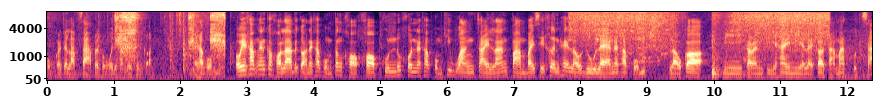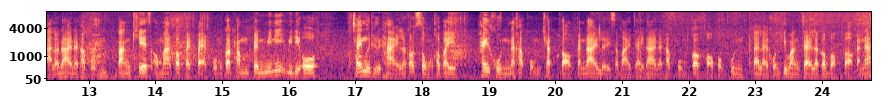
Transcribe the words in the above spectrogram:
ผมก็จะรับทราบแล้วผมก็จะทำให้คุณก่อน นะครับผมโอเคครับงั้นก็ขอลาไปก่อนนะครับผมต้องขอขอบคุณทุกคนนะครับผมที่วางใจร้านปาล์มไบซิเคิลให้เราดูแลนะครับผมเราก็มีการันตีให้มีอะไรก็สามารถปรึกษาเราได้นะครับผมบางเคสออกมาก็แปลกๆ ผมก็ทำเป็นมินิวิดีโอ ใช้มือถือถ่ายแล้วก็ส่งเข้าไปให้คุณนะครับผมแชทตอบกันได้เลยสบายใจได้นะครับผมก็ขอขอบคุณหลาย ๆ คนที่วางใจแล้วก็บอกต่อกันนะ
